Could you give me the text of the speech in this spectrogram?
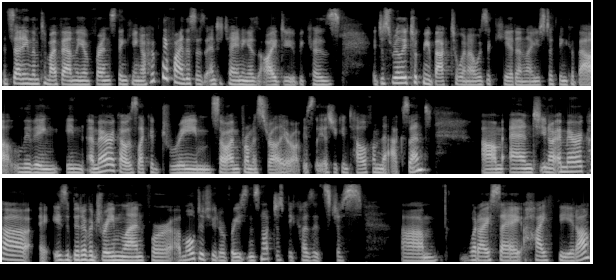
And sending them to my family and friends, thinking, I hope they find this as entertaining as I do, because it just really took me back to when I was a kid and I used to think about living in America. It was like a dream. So I'm from Australia, obviously, as you can tell from the accent. Um, and, you know, America is a bit of a dreamland for a multitude of reasons, not just because it's just um, what I say high theater.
